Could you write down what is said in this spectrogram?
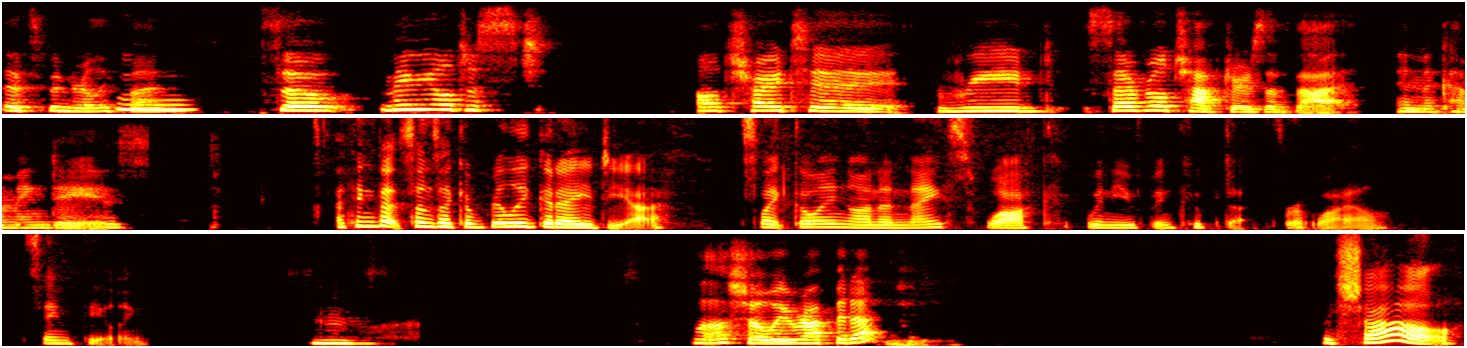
it's been really Mm. fun. So maybe I'll just I'll try to read several chapters of that in the coming days. I think that sounds like a really good idea. It's like going on a nice walk when you've been cooped up for a while. Same feeling. Hmm. Well, shall we wrap it up? We shall.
